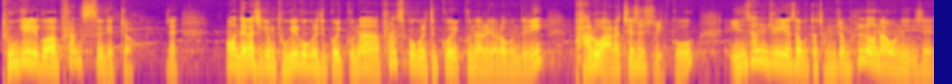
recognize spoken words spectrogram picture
독일과 프랑스겠죠. 이제 어, 내가 지금 독일 곡을 듣고 있구나, 프랑스 곡을 듣고 있구나를 여러분들이 바로 알아채실 수 있고 인상주의에서부터 점점 흘러나오는 이제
